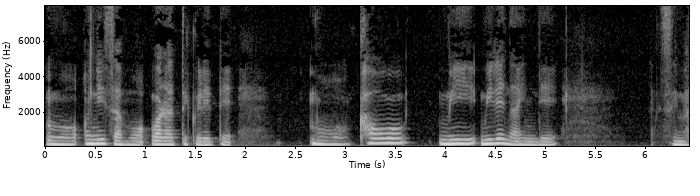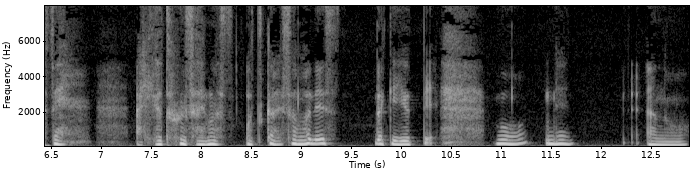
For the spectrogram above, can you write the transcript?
もうお兄さんも笑ってくれてもう顔見見れないんですいません。ありがとうございます。お疲れ様です。だけ言ってもうねあの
